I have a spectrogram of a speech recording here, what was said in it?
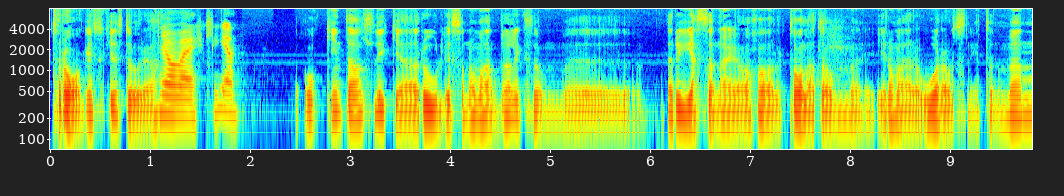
tragisk historia. Ja, verkligen. Och inte alls lika rolig som de andra liksom, eh, resorna jag har talat om i de här åravsnitten. Men,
